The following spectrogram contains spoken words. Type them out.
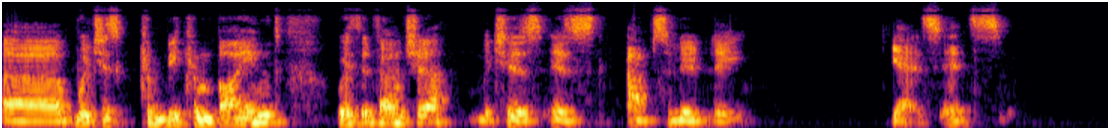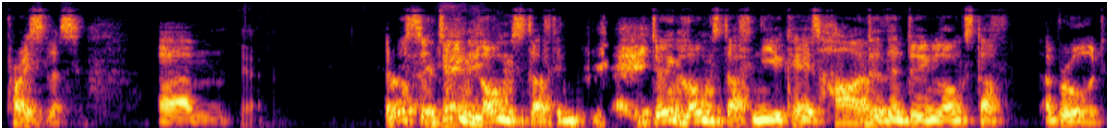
uh, which is can be combined with adventure, which is is absolutely, yeah, it's it's priceless. Um, Yeah. But also doing long stuff in doing long stuff in the UK is harder than doing long stuff abroad.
